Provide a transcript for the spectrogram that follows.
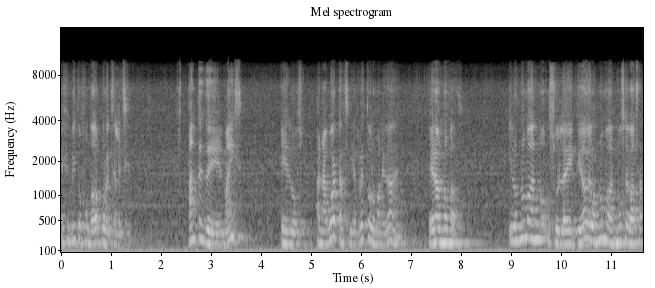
es el mito fundador por excelencia. Antes del maíz, eh, los anahuacas y el resto de la humanidad eh, eran nómadas. Y los nómadas, no, su- la identidad de los nómadas no se basa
